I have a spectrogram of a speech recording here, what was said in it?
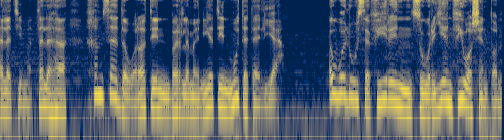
التي مثلها خمس دورات برلمانية متتالية. أول سفير سوري في واشنطن.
